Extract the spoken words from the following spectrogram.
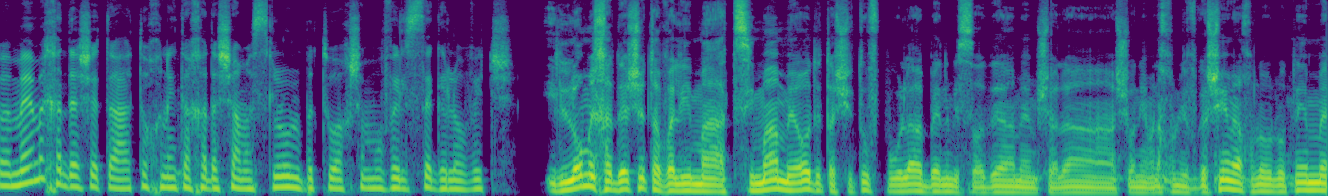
במה מחדשת התוכנית החדשה, מסלול בטוח, שמוביל סגלוביץ'? היא לא מחדשת, אבל היא מעצימה מאוד את השיתוף פעולה בין משרדי הממשלה השונים. אנחנו נפגשים, אנחנו נותנים uh,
